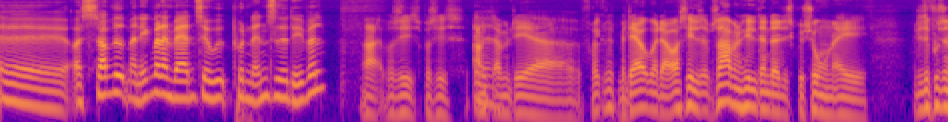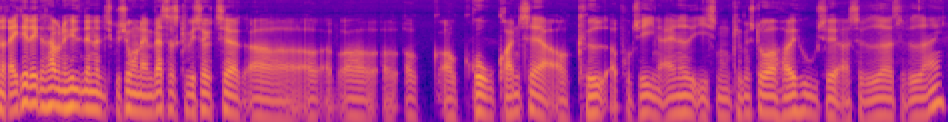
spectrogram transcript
Øh, og så ved man ikke, hvordan verden ser ud på den anden side af det, vel? Nej, præcis, præcis. Jamen, Øh. jamen, det er frygteligt. Men, det er jo, men der er også hele, så har man hele den der diskussion af, fordi det er fuldstændig rigtigt, ikke? Og så har man jo hele den der diskussion af, hvad så skal vi så til at, at, at, at, at, at, gro grøntsager og kød og protein og andet i sådan nogle kæmpe store højhuse og så videre og så videre, ikke?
